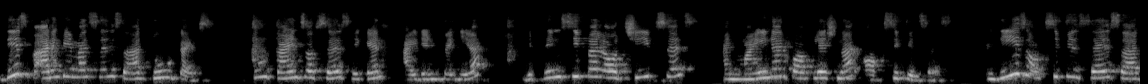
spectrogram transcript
These parenchymal cells are two types two kinds of cells we can identify here. The principal or chief cells and minor population are oxyphil cells. These oxyphil cells are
